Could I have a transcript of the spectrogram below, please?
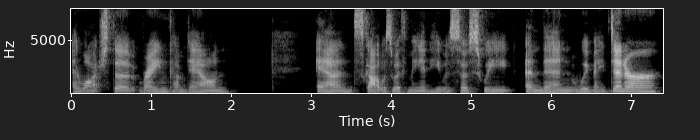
and watched the rain come down. And Scott was with me and he was so sweet. And then we made dinner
